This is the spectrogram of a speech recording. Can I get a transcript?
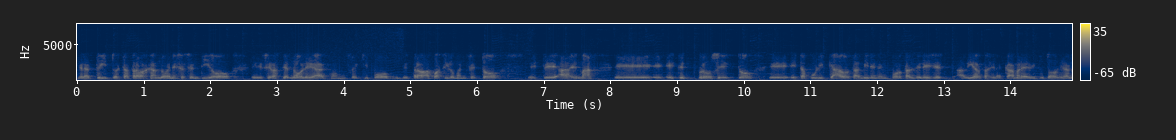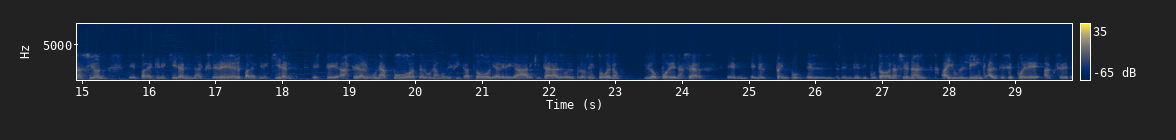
gratuito. Está trabajando en ese sentido eh, Sebastián Nólega con su equipo de trabajo, así lo manifestó. Este, además, eh, este proyecto eh, está publicado también en el portal de leyes abiertas de la Cámara de Diputados de la Nación eh, para quienes quieran acceder, para quienes quieran este, hacer algún aporte, alguna modificatoria, agregar, quitar algo del proyecto, bueno, lo pueden hacer. En, el Facebook del, del- del diputado nacional hay un link al que se puede acceder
